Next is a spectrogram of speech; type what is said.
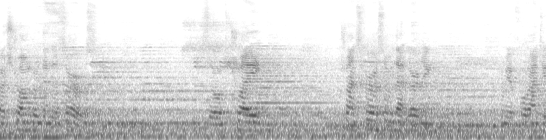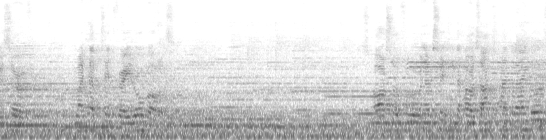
are stronger than their serves. So try transfer some of that learning from your serve might help hit very low balls. So also for when I was hitting the horizontal handle angles,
